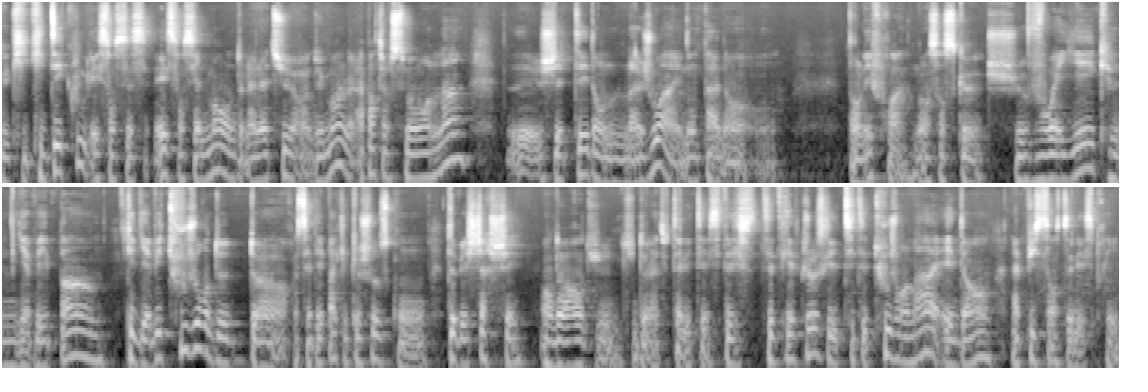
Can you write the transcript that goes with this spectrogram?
euh, qui, qui découle essen- essentiellement de la nature du mol. À partir de ce moment-là, j'étais dans la joie et non pas dans dans l'effroi, dans le sens que je voyais qu'il n'y avait pas, qu'il y avait toujours de dehors. C'était pas quelque chose qu'on devait chercher en dehors de la totalité. C'était quelque chose qui était toujours là et dans la puissance de l'esprit.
